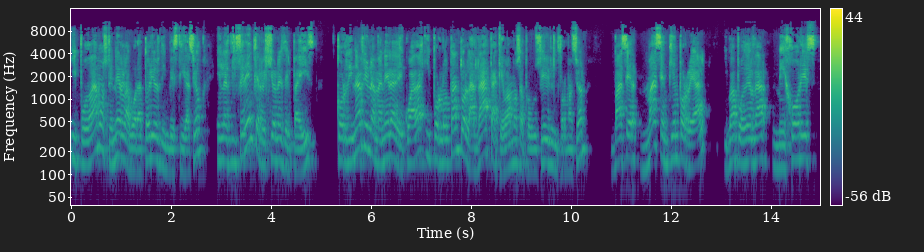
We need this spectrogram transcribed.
y podamos tener laboratorios de investigación en las diferentes regiones del país, coordinar de una manera adecuada y por lo tanto la data que vamos a producir y la información va a ser más en tiempo real y va a poder dar mejores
